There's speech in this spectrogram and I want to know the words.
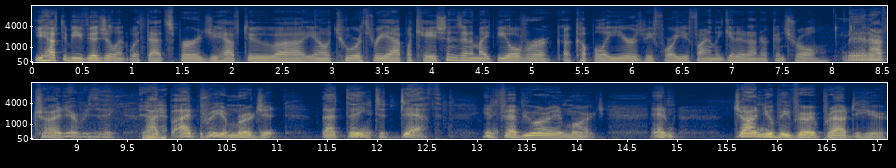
you have to be vigilant with that spurge. You have to, uh, you know, two or three applications, and it might be over a, a couple of years before you finally get it under control. Man, I've tried everything. Yeah. I, I pre-emergent that thing to death in February and March. And John, you'll be very proud to hear.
